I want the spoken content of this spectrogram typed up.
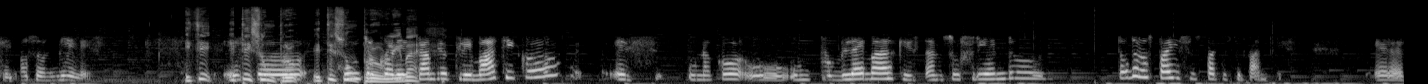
que no son mieles. Este, este es un, pro, este es un problema. Con el cambio climático es una, un problema que están sufriendo todos los países participantes. Era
